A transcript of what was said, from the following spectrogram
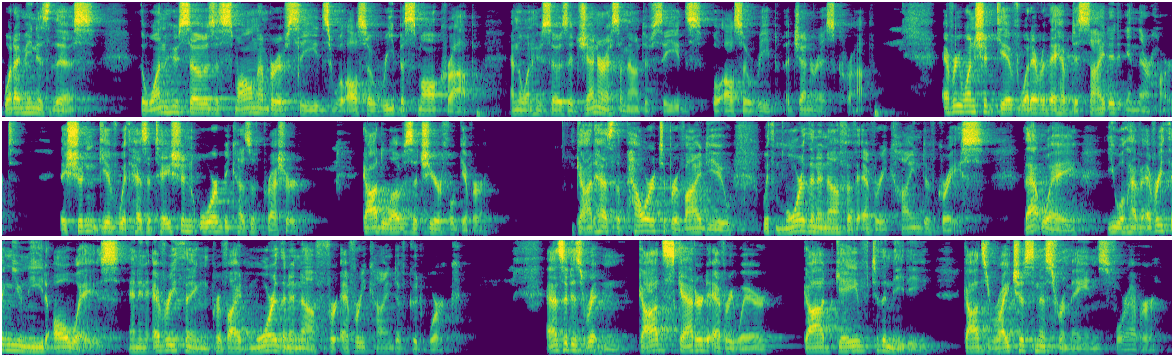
What I mean is this the one who sows a small number of seeds will also reap a small crop, and the one who sows a generous amount of seeds will also reap a generous crop. Everyone should give whatever they have decided in their heart. They shouldn't give with hesitation or because of pressure. God loves a cheerful giver. God has the power to provide you with more than enough of every kind of grace. That way, you will have everything you need always, and in everything provide more than enough for every kind of good work. As it is written, God scattered everywhere, God gave to the needy, God's righteousness remains forever.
